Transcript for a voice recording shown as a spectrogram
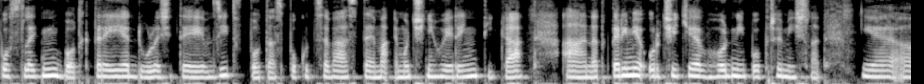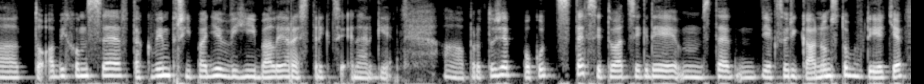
poslední bod, který je důležitý vzít v potaz, pokud se vás téma emočního jedení týká a nad kterým je určitě vhodný popřemýšlet, je eh, to, abychom se v takovém případě vyhýbali restrikci energie. Protože pokud jste v situaci, kdy hm, jste, jak se říká, non-stop v dietě,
